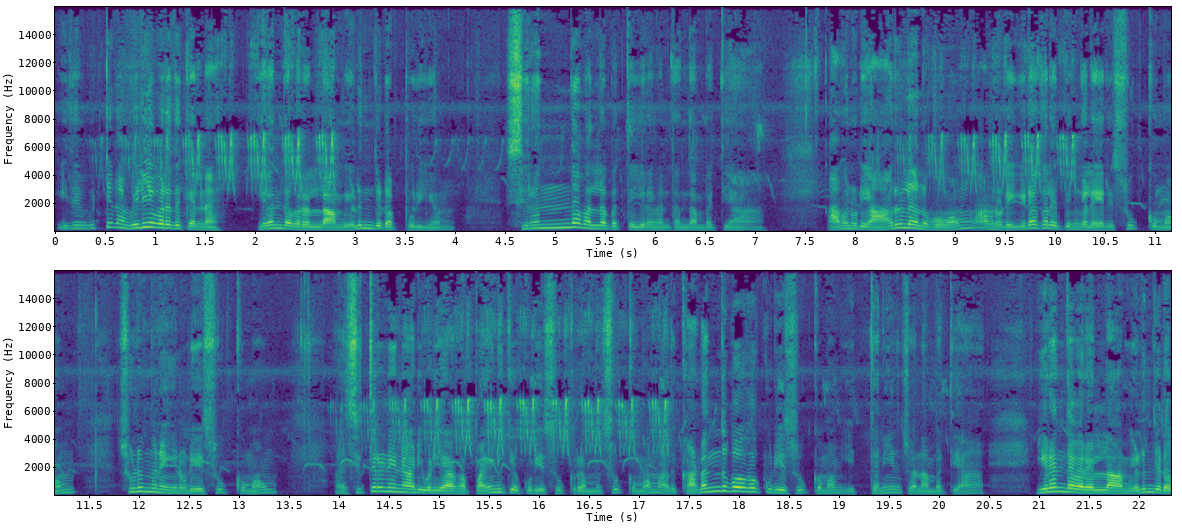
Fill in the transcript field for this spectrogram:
இதை விட்டு நான் வெளியே வர்றதுக்கு என்ன? இறந்தவரெல்லாம் எழுந்திட புரியும். சிறந்த வல்லபத்தை இறைவன் தந்தான் பத்தியா? அவனுடைய அருள் அனுபவம் அவனுடைய இடகலை பிங்களை சூக்குமம் சுழுமுனையினுடைய சூக்குமம் சித்திரனை நாடி வழியாக பயணிக்கக்கூடிய சூக்கிரம் சூக்குமம் அது கடந்து போகக்கூடிய சூக்குமம் இத்தனைன்னு சொன்னான் பத்தியா? இறந்தவரெல்லாம் எழுந்திட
